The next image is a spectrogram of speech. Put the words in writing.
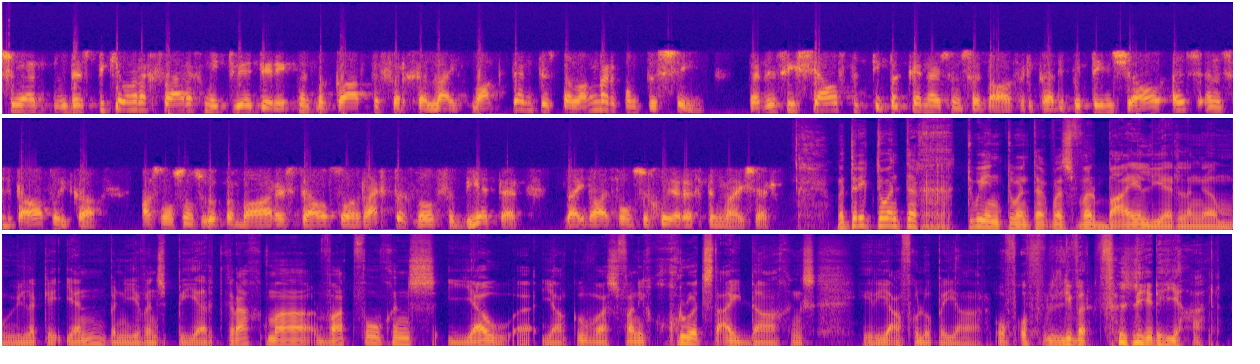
So dis bietjie onregverdig om twee direk met mekaar te vergelyk, maar ek dink dit is belangrik om te sien dat dit dieselfde tipe kinders in Suid-Afrika, die potensiaal is in Suid-Afrika as ons ons openbare stelsel regtig wil verbeter, bly daai vir ons 'n goeie rigtingwyser. Matriek 2022 was vir baie leerders 'n moeilike een benewens beerdkrag, maar wat volgens jou, uh, Janko, was van die grootste uitdagings hierdie afgelope jaar of of liewer verlede jaar?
